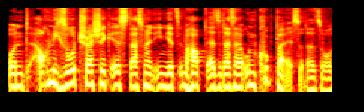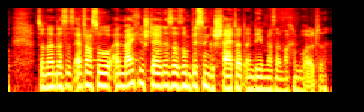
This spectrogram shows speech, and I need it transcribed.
und auch nicht so trashig ist, dass man ihn jetzt überhaupt, also dass er unguckbar ist oder so, sondern das ist einfach so, an manchen Stellen ist er so ein bisschen gescheitert an dem, was er machen wollte.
